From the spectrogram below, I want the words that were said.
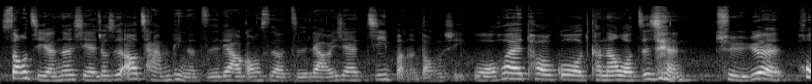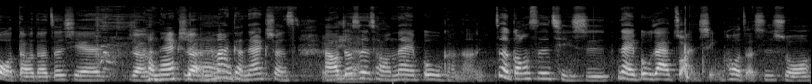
搜集的那些，就是哦产品的资料、公司的资料、一些基本的东西，我会透过可能我之前。取悦获得的这些人人脉 connections，然后就是从内部可能这个公司其实内部在转型，或者是说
